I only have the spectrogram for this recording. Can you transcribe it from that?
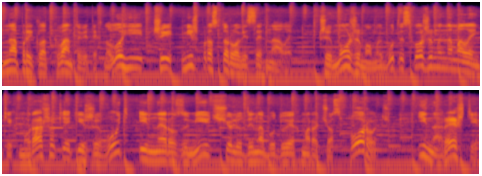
наприклад, квантові технології чи міжпросторові сигнали? Чи можемо ми бути схожими на маленьких мурашок, які живуть і не розуміють, що людина будує хмарочос поруч? І нарешті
